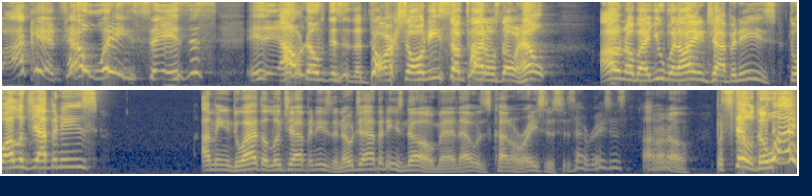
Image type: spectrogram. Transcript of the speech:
I can't tell what he's saying. Is this I don't know if this is a dark song. These subtitles don't help. I don't know about you, but I ain't Japanese. Do I look Japanese? I mean, do I have to look Japanese to know Japanese? No, man. That was kind of racist. Is that racist? I don't know. But still, do I?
